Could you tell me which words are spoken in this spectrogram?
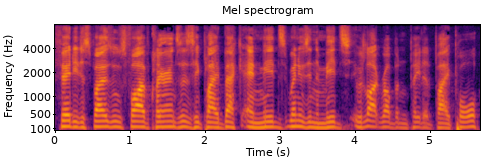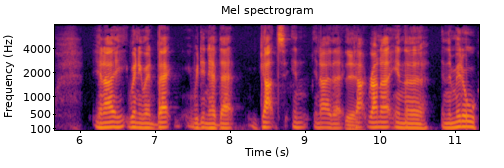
30 disposals, five clearances. He played back and mids. When he was in the mids, it was like Robin Peter to play Paul. You know, when he went back, we didn't have that guts in, you know, that Yeah. gut runner in the in the middle.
